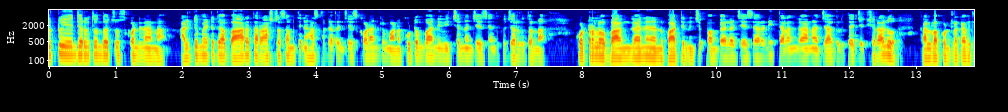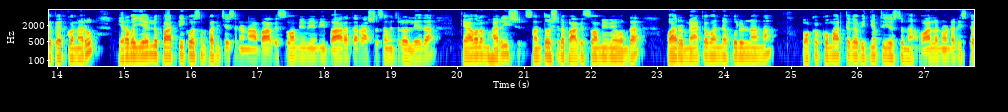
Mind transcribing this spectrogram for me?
చుట్టూ ఏం జరుగుతుందో చూసుకోండి నాన్న. అల్టిమేట్గా భారత రాష్ట్ర సమితిని హస్తగతం చేసుకోవడానికి మన కుటుంబాన్ని విచ్ఛిన్నం చేసేందుకు జరుగుతున్న కుట్రలో భాగంగానే నన్ను పార్టీ నుంచి పంపేలా చేశారని తెలంగాణ జాగృతి అధ్యక్షురాలు కల్వకుంట్ల కవిత పేర్కొన్నారు. ఇరవై ఏళ్ళు పార్టీ కోసం పనిచేసిన నా భాగస్వామ్యం ఏమి భారత రాష్ట్ర సమితిలో లేదా? కేవలం హరీష్ సంతోషుల భాగస్వామ్యమే ఉందా? వారు మేకవన్య పులులు నాన్న. ఒక కుమార్తెగా విజ్ఞప్తి చేస్తున్నా వాళ్ళను ఉండనిస్తే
